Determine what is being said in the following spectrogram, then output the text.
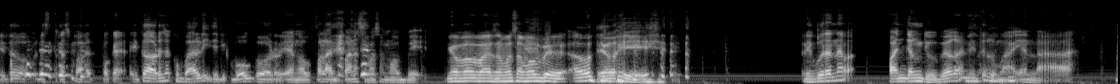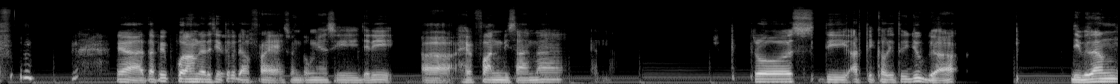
itu udah stres banget. Pokoknya itu harusnya ke Bali jadi ke Bogor. Ya nggak apa-apa lah, di sama-sama B. Gak apa-apa sama-sama B. Oh. Yoi. Liburannya panjang juga kan, itu lumayan lah. ya, tapi pulang dari situ udah fresh untungnya sih. Jadi eh, have fun di sana. Terus di artikel itu juga dibilang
